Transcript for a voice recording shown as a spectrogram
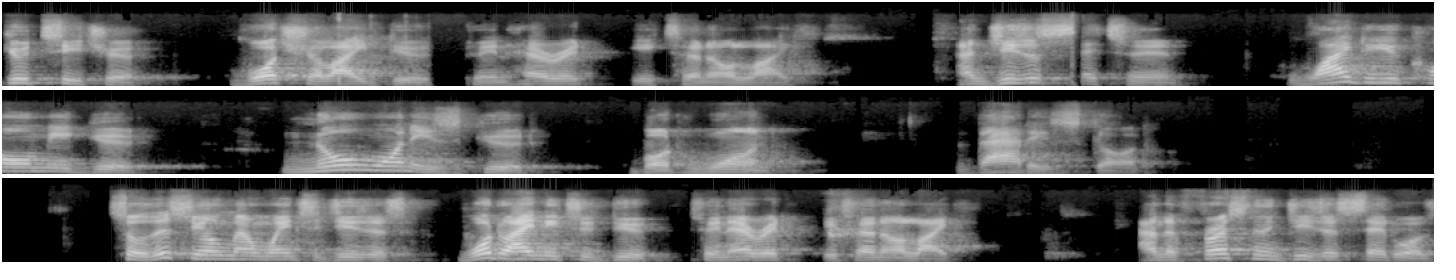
Good teacher, what shall I do to inherit eternal life? And Jesus said to him, Why do you call me good? No one is good but one, that is God. So this young man went to Jesus, What do I need to do to inherit eternal life? And the first thing Jesus said was,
